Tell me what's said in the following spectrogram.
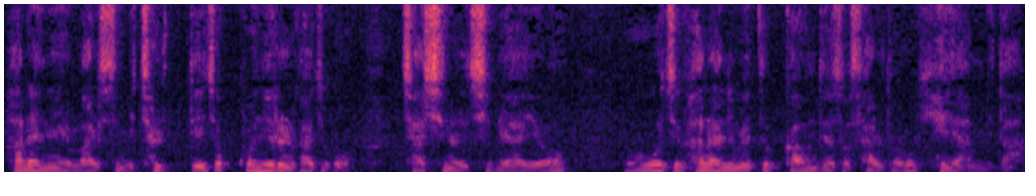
하나님의 말씀이 절대적 권위를 가지고 자신을 지배하여 오직 하나님의 뜻 가운데서 살도록 해야 합니다.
